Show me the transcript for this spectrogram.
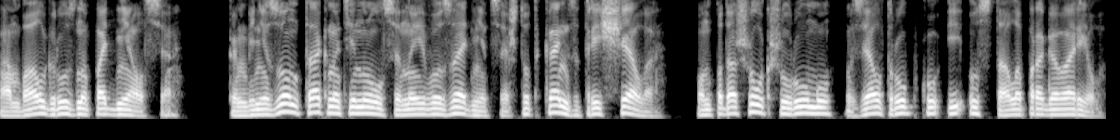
Амбал грузно поднялся. Комбинезон так натянулся на его заднице, что ткань затрещала. Он подошел к Шуруму, взял трубку и устало проговорил.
